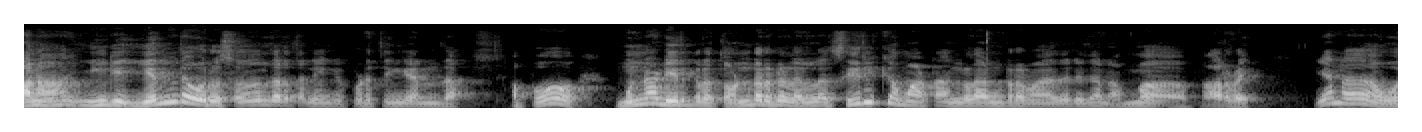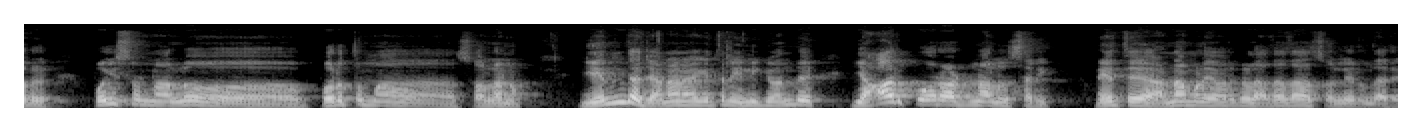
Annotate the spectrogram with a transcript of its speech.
ஆனா இங்க எந்த ஒரு சுதந்திரத்தை நீங்க கொடுத்தீங்கன்னு தான் அப்போ முன்னாடி இருக்கிற தொண்டர்கள் எல்லாம் சிரிக்க மாட்டாங்களான்ற மாதிரி தான் நம்ம பார்வை. ஏன்னா ஒரு பொய் சொன்னாலும் பொருத்தமா சொல்லணும். எந்த ஜனநாயகத்துல இன்னைக்கு வந்து யார் போராடினாலும் சரி நேத்து அண்ணாமலை அவர்கள் அதை தான் சொல்லியிருந்தாரு.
